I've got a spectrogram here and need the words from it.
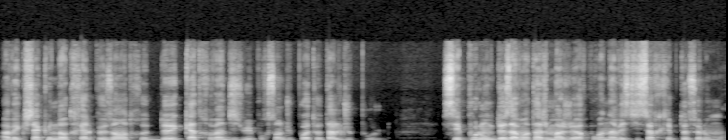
avec chacune d'entre elles pesant entre 2 et 98% du poids total du pool. Ces pools ont deux avantages majeurs pour un investisseur crypto selon moi.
